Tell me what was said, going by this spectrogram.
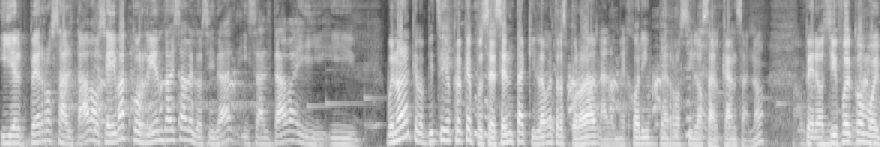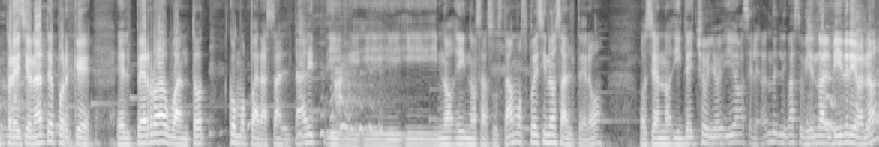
y el perro saltaba, o sea, iba corriendo a esa velocidad y saltaba y. Bueno, ahora que lo pienso, yo creo que pues 60 kilómetros por hora a lo mejor un perro sí los alcanza, ¿no? Pero sí fue como impresionante porque el perro aguantó como para saltar y, y, y, y, no, y nos asustamos, pues y nos alteró. O sea, no, y de hecho yo iba acelerando y le iba subiendo al vidrio, ¿no?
